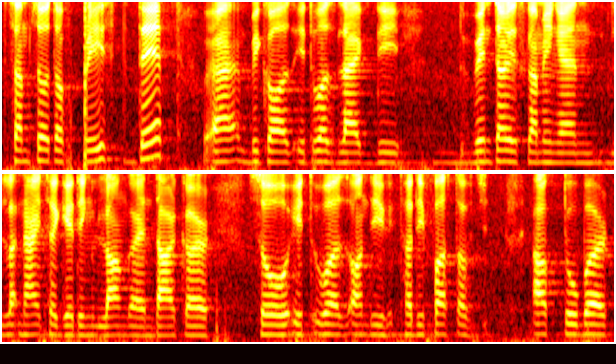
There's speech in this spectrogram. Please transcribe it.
some sort of priest day uh, because it was like the, winter is coming and nights are getting longer and darker. So it was on the 31st of J- October.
